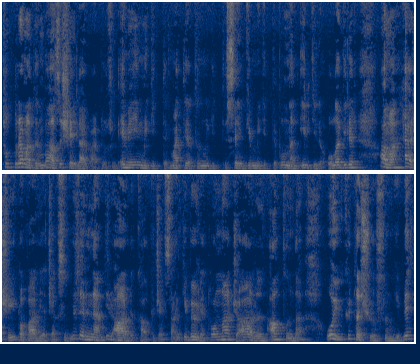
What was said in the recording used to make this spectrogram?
tutturamadığın bazı şeyler var diyorsun. Emeğin mi gitti, maddiyatın mı gitti, sevgin mi gitti? Bununla ilgili olabilir. Ama her şeyi toparlayacaksın. Üzerinden bir ağırlık kalkacak. Sanki böyle tonlarca ağırlığın altında o yükü taşıyorsun gibi.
